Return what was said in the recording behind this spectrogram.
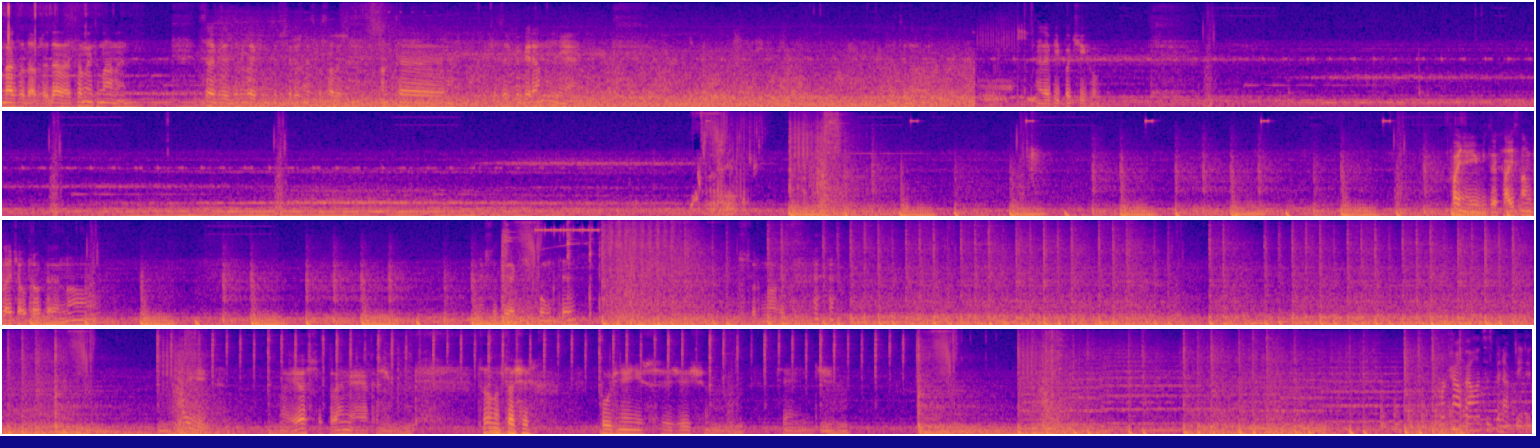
Bardzo dobrze, dobra, co my tu mamy? Celebry, zdobywaj punkty w różne sposoby. Ante... Czy coś wybieramy? Nie. Kontynuuj. Lepiej po cichu. Fajnie widzę, hajs nam wleciał trochę, no. Jeszcze tu jakieś punkty. Szturmowiec. No. No jeszcze premia jakaś. Co na czasie później niż 65. Your account balance has been updated.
